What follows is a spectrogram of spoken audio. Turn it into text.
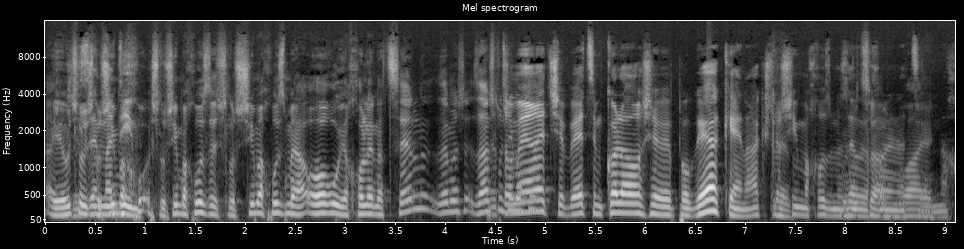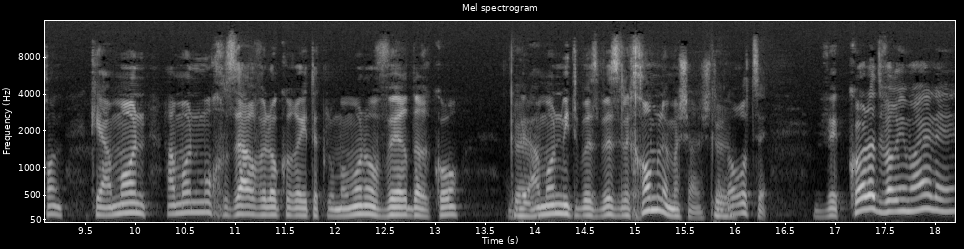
הייעוד שלו שזה 30 מדהים. אחוז, 30 אחוז, זה 30 אחוז מהאור הוא יכול לנצל? זה מה ש- זה ה-30 זאת אחוז? אומרת שבעצם כל האור שפוגע, כן, רק 30 אחוז מזה הוא מנוצל, יכול לנצל, וואי. נכון? כי המון, המון מוחזר ולא קורה איתה כלום, המון עובר דרכו, כן. והמון מתבזבז לחום למשל, שאתה כן. לא רוצה. וכל הדברים האלה,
